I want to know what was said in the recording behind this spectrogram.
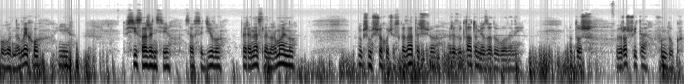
погодне лихо і всі саджанці це все діло перенесли нормально. В общем, що хочу сказати, що результатом я задоволений. Отож, вирощуйте фундук.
